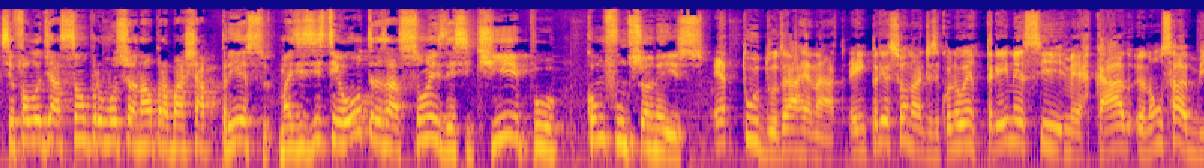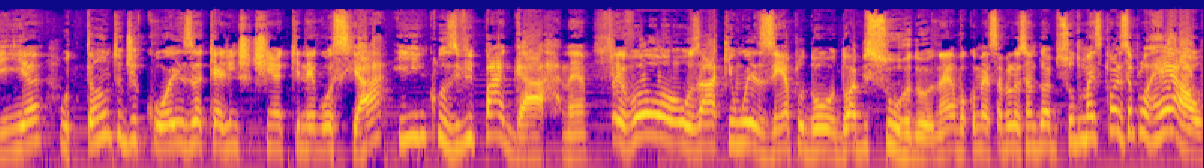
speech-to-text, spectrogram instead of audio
Você falou de ação promocional para baixar preço, mas existem outras ações desse tipo? Como funciona isso? É tudo, tá, Renato? É impressionante. Assim, quando eu entrei nesse mercado, eu não sabia o tanto de coisa que a gente tinha que negociar e, inclusive, pagar, né? Eu vou usar aqui um exemplo do, do absurdo, né? Vou começar pelo exemplo do absurdo, mas que é um exemplo real.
